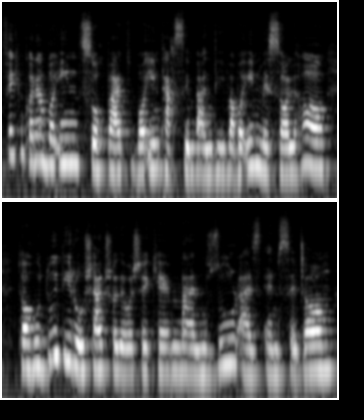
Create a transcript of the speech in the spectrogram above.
فکر می‌کنم با این صحبت با این تقسیم بندی و با این مثال ها تا حدودی روشن شده باشه که منظور از انسجام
